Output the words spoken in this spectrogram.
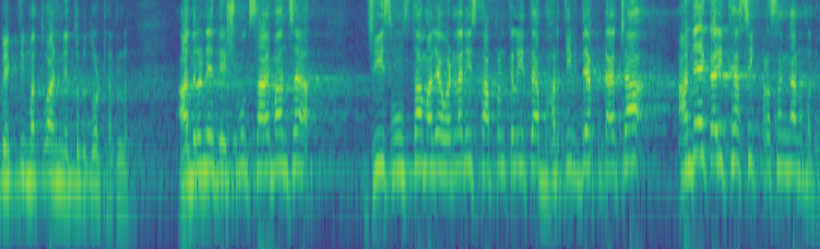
व्यक्तिमत्व आणि नेतृत्व ठरलं. आदरणीय देशमुख साहेबांचा जी संस्था माझ्या वडिलांनी स्थापन केली त्या भारतीय विद्यापीठाच्या अनेक ऐतिहासिक प्रसंगांमध्ये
